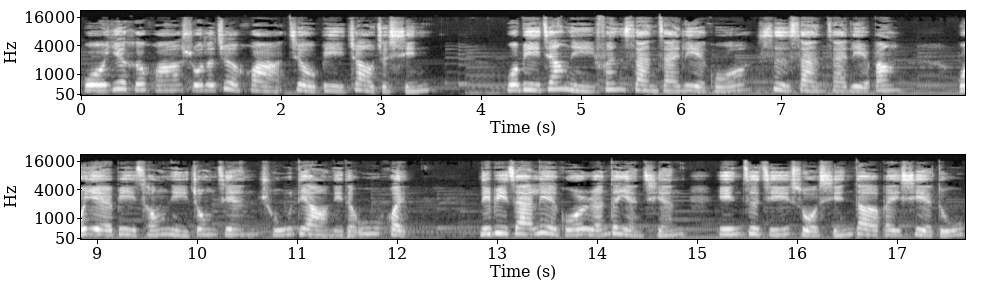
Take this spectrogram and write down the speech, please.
我耶和华说了这话，就必照着行。我必将你分散在列国，四散在列邦；我也必从你中间除掉你的污秽。你必在列国人的眼前，因自己所行的被亵渎，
